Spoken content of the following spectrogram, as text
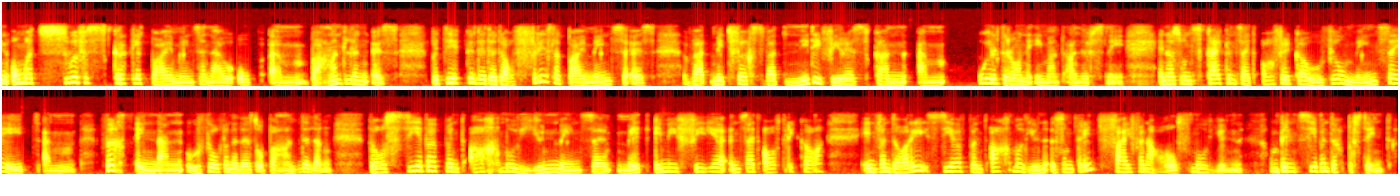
En omdat so verskriklik baie mense nou op ehm um, behandeling is, beteken dit dat daar vreeslik baie mense is wat met vigs wat nie die virus kan ehm um, oordra aan iemand anders nie. En as ons kyk in Suid-Afrika, hoeveel mense het um vigs en dan hoeveel van hulle is op behandeling? Daar's 7.8 miljoen mense met HIV in Suid-Afrika en van daardie 7.8 miljoen is omtrent 5.5 miljoen, omtrent 70%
